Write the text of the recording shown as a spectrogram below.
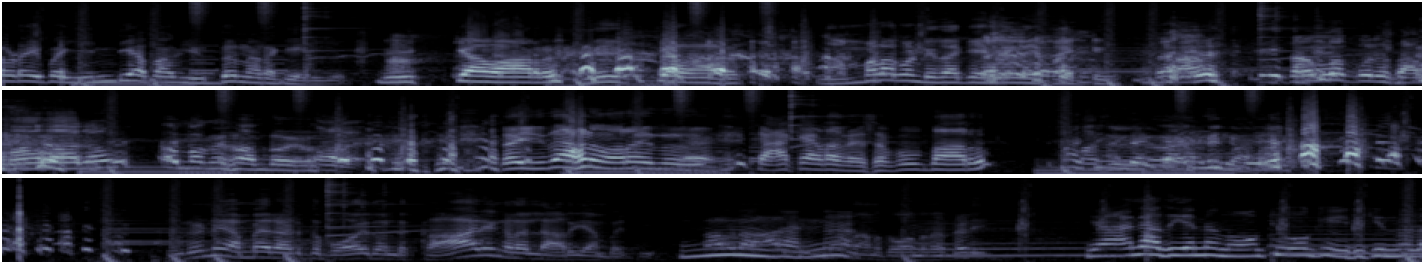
അവിടെ ഇപ്പൊ ഇന്ത്യ പാക് യുദ്ധം നടക്കുകയായിരിക്കും. മിക്കവാറും. മിക്കവാറും. നമ്മളെ കൊണ്ട് ഇതൊക്കെ അല്ലേ പറ്റൂ? നമുക്കൊരു സമാധാനവും നമുക്ക് സന്തോഷം ഇതാണ് പറയുന്നത്. കാക്കയുടെ വിശപ്പും മാറും. സുരണി അമ്മയുടെ അടുത്ത് പോയതുകൊണ്ട് കാര്യങ്ങളെല്ലാം അറിയാൻ പറ്റി. തോന്നുന്നത്. ഞാൻ അത് തന്നെ നോക്കി നോക്കി ഇരിക്കുന്നത്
